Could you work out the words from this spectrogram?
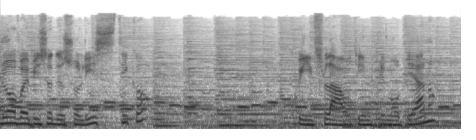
Nuovo episodio solistico, qui flauti in primo piano.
